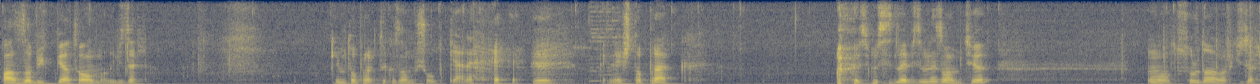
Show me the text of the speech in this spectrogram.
Fazla büyük bir hata olmadı. Güzel. Kim toprakta kazanmış olduk yani. Beleş toprak. Şimdi sizler bizim ne zaman bitiyor? 16 soru daha var. Güzel.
